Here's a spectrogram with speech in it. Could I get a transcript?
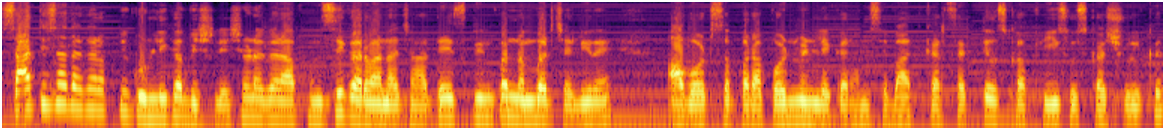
साथ ही साथ अगर अपनी कुंडली का विश्लेषण अगर आप हमसे करवाना चाहते हैं स्क्रीन पर नंबर चल रहे आप व्हाट्सएप पर अपॉइंटमेंट लेकर हमसे बात कर सकते हैं, उसका फ़ीस उसका शुल्क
